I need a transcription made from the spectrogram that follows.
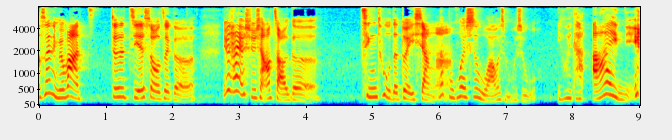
所以你没有办法，就是接受这个，因为他也许想要找一个倾吐的对象啊，那不会是我啊？为什么会是我？因为他爱你，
